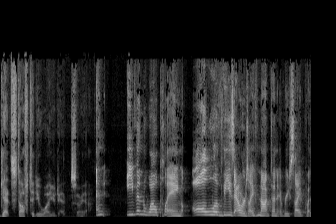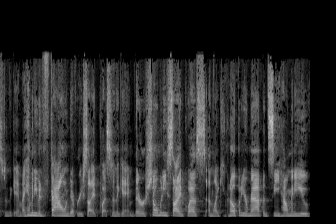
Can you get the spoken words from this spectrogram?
get stuff to do while you're dead. So yeah. And even while playing all of these hours, I have not done every side quest in the game. I haven't even found every side quest in the game. There are so many side quests, and like you can open your map and see how many you've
